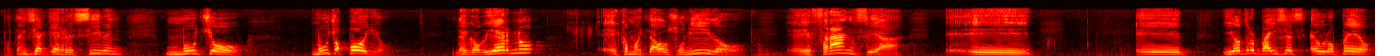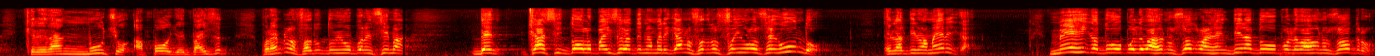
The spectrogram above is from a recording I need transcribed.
potencia que reciben mucho, mucho apoyo del gobierno eh, como Estados Unidos, eh, Francia eh, y otros países europeos que le dan mucho apoyo. Y países, por ejemplo, nosotros tuvimos por encima de casi todos los países latinoamericanos, nosotros fuimos los segundos en Latinoamérica. México tuvo por debajo de nosotros, Argentina tuvo por debajo de nosotros,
